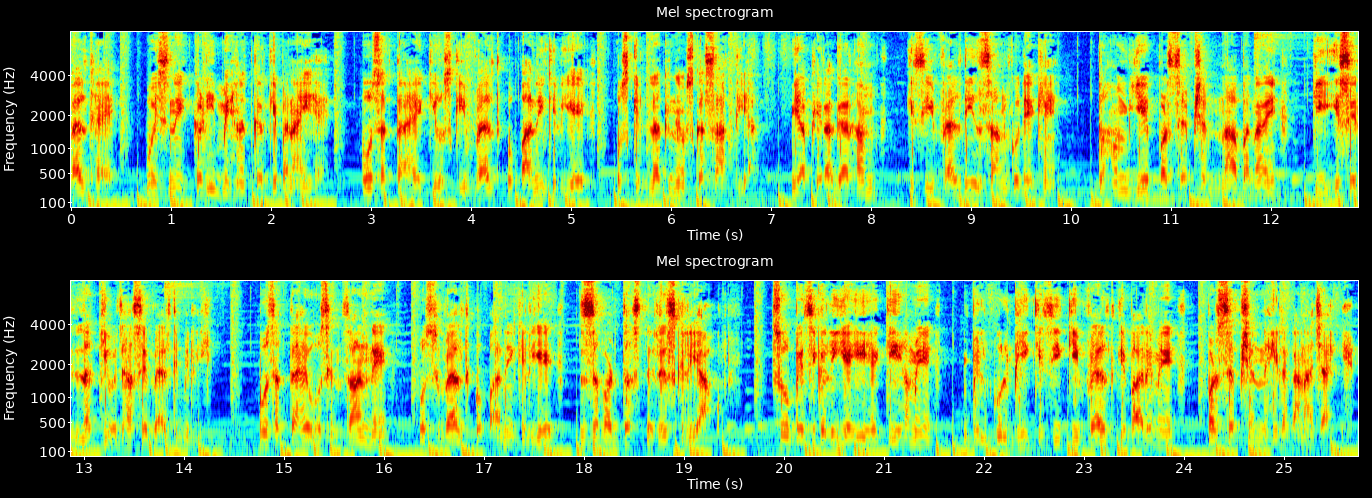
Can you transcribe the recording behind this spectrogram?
वेल्थ है, वो इसने कड़ी मेहनत करके बनाई है। हो सकता है कि उसकी वेल्थ को पाने के लिए उसके लक ने उसका साथ दिया। या फिर अगर हम किसी वेल्दी इंसान को देखें तो हम ये परसेप्शन ना बनाएँ कि इसे लक की वजह से वेल्थ मिली। हो सकता है उस इंसान ने उस वेल्थ को पाने के लिए ज़बरदस्त रिस्क लिया हो। सो बेसिकली यही है कि हमें बिल्कुल भी किसी की वेल्थ के बारे में परसेप्शन नहीं लगाना चाहिए।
